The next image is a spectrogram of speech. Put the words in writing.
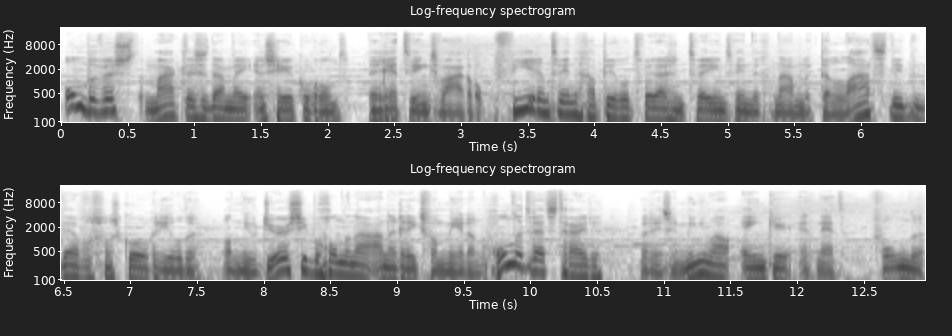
Onbewust maakten ze daarmee een cirkel rond. De Red Wings waren op 24 april 2022 namelijk de laatste die de Devils van scoren hielden. Want New Jersey begon daarna aan een reeks van meer dan 100 wedstrijden waarin ze minimaal één keer het net vonden.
